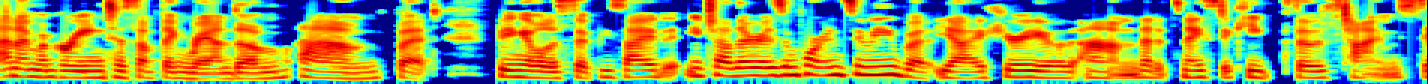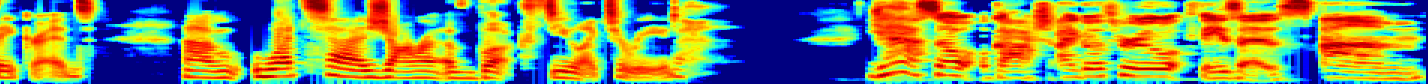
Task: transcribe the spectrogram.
And I'm agreeing to something random. Um, but being able to sit beside each other is important to me. But yeah, I hear you, um, that it's nice to keep those times sacred. Um, what uh, genre of books do you like to read? Yeah, so gosh, I go through phases. Um,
